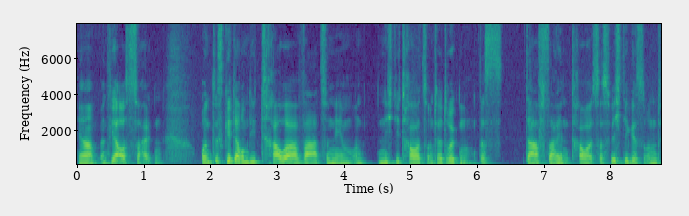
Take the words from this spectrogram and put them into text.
ja, irgendwie auszuhalten. Und es geht darum, die Trauer wahrzunehmen und nicht die Trauer zu unterdrücken. Das darf sein. Trauer ist was Wichtiges und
